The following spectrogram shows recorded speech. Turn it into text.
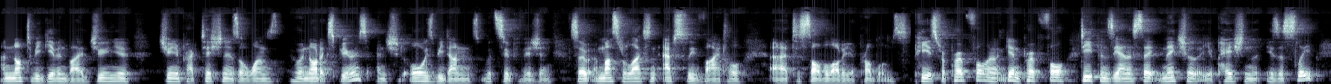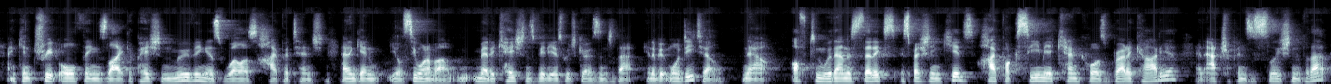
are not to be given by a junior junior practitioners or ones who are not experienced and should always be done with supervision. So a muscle relaxant absolutely vital uh, to solve a lot of your problems. P is for propofol. And again, propofol deepens the anesthetic, make sure that your patient is asleep and can treat all things like a patient moving as well as hypertension. And again, you'll see one of our medications videos which goes into that in a bit more detail. Now, often with anesthetics, especially in kids, hypoxemia can cause bradycardia and atropine's a solution for that.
